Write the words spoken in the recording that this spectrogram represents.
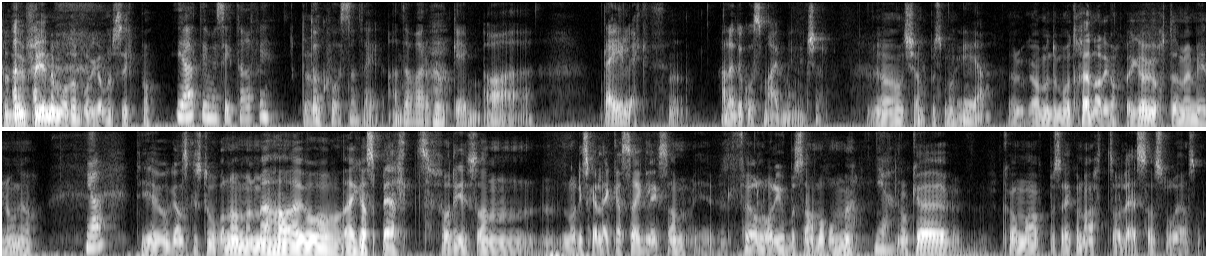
men det er en fin måte å bruke musikk på. Ja, det er musikkterapi. Det Da koser han seg. Da var det hogging og deilig. Han hadde god smak, mener jeg sjøl. Ja, kjempesmak. Ja. Det er du gal, men du må trene dem opp. Jeg har gjort det med mine unger. ja. De er jo ganske store nå, men vi har jo Jeg har spilt for de sånn når de skal legge seg, liksom. Før lå de jo på samme rommet. Ja. OK, komme opp og si god natt og lese historier og sånn.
